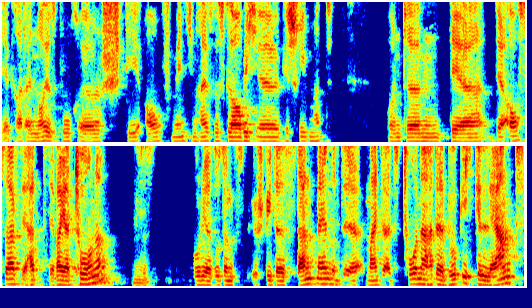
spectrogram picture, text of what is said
der gerade ein neues Buch äh, Steh auf Männchen heißt es, glaube ich, äh, geschrieben hat. Und ähm, der, der auch sagt, er hat, der war ja Turner, mhm. das wurde ja sozusagen später Stuntman und er meinte, als Turner hat er wirklich gelernt,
